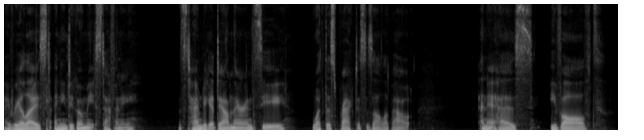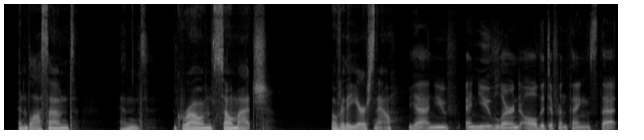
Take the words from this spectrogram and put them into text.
I realized I need to go meet Stephanie. It's time to get down there and see what this practice is all about. And it has evolved and blossomed and grown so much over the years now. Yeah, and you've and you've learned all the different things that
